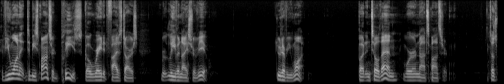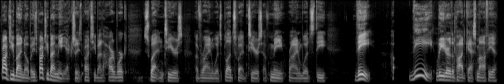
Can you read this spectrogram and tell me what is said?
if you want it to be sponsored, please go rate it five stars, leave a nice review. Do whatever you want. But until then, we're not sponsored. So it's brought to you by nobody. It's brought to you by me, actually. It's brought to you by the hard work, sweat, and tears of Ryan Woods. Blood, sweat, and tears of me, Ryan Woods, the, the, the leader of the podcast mafia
